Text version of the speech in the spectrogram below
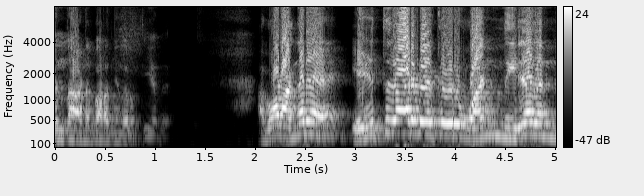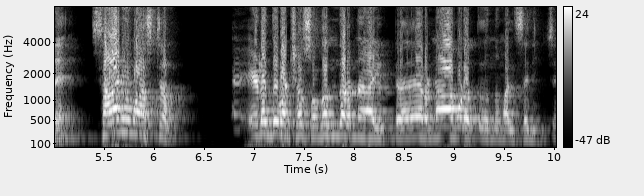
എന്നാണ് പറഞ്ഞു നിർത്തിയത്. അപ്പോൾ അങ്ങനെ എഴുത്തുകാരുടെയൊക്കെ ഒരു വൻ നിര തന്നെ സാനു മാസ്റ്റർ ഇടതുപക്ഷ സ്വതന്ത്രനായിട്ട് എറണാകുളത്ത് നിന്ന് മത്സരിച്ച്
